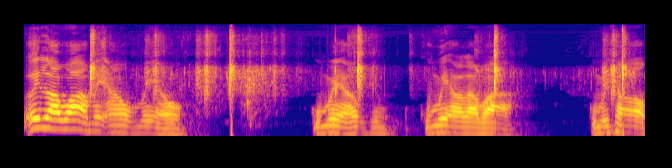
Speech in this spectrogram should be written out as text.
เอ้ยลาวาไม่เอาไม่เอา กูไม่เอากูกูไม่เอาลาวากูไม่ชอบ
